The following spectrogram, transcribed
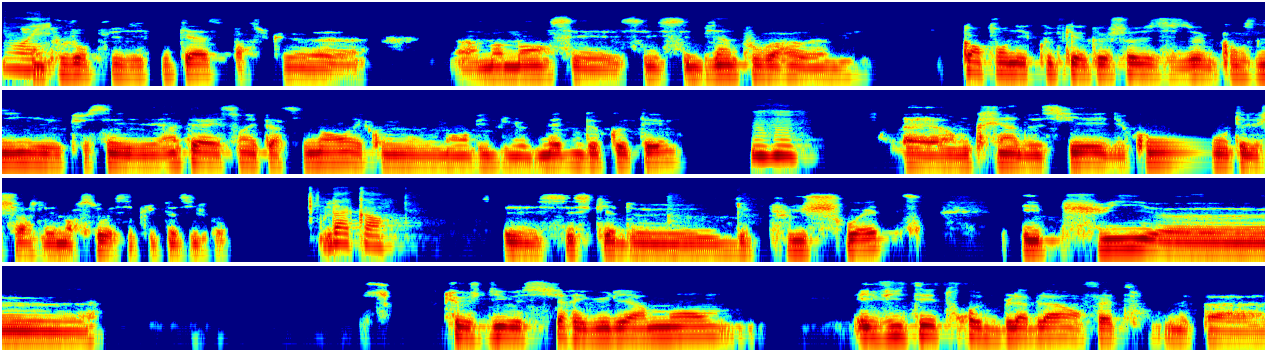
sont toujours plus efficaces parce que à un moment, c'est bien de pouvoir, euh, quand on écoute quelque chose, qu'on se dit que c'est intéressant et pertinent et qu'on a envie de le mettre de côté, mm-hmm. euh, on crée un dossier et du coup, on télécharge les morceaux et c'est plus facile. D'accord. C'est ce qu'il y a de, de, plus chouette. Et puis, euh, ce que je dis aussi régulièrement, éviter trop de blabla en fait. On pas,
